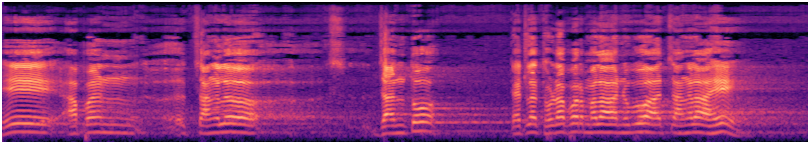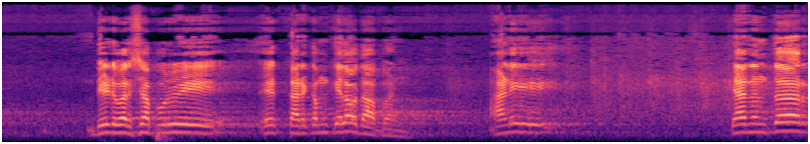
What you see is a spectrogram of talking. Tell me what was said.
हे आपण चांगलं जाणतो. त्यातला थोडाफार मला अनुभव आज चांगला आहे. दीड वर्षापूर्वी एक कार्यक्रम केला होता आपण. आणि त्यानंतर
